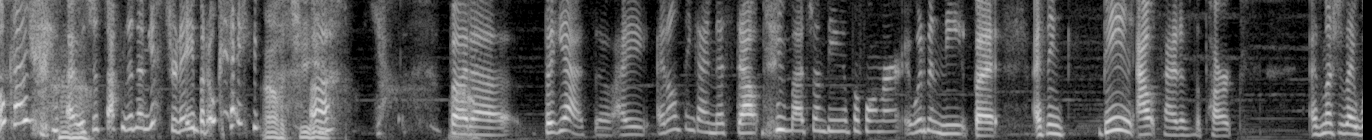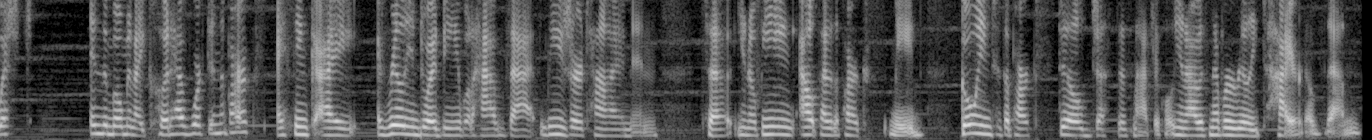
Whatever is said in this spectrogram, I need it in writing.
Okay, I was just talking to them yesterday, but okay. oh, jeez. Yeah. But Wow. uh, but yeah, so I I don't think I missed out too much on being a performer. It would have been neat, but I think being outside of the parks, as much as I wished in the moment I could have worked in the parks, I think I I really enjoyed being able to have that leisure time and to you know being outside of the parks made going to the parks still just as magical. You know, I was never really tired of them.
